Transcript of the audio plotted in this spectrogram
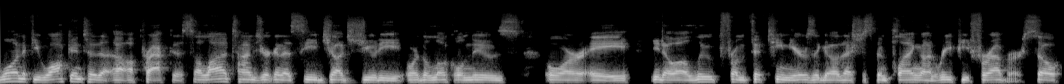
one if you walk into the, a practice a lot of times you're going to see judge judy or the local news or a you know a loop from 15 years ago that's just been playing on repeat forever. So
